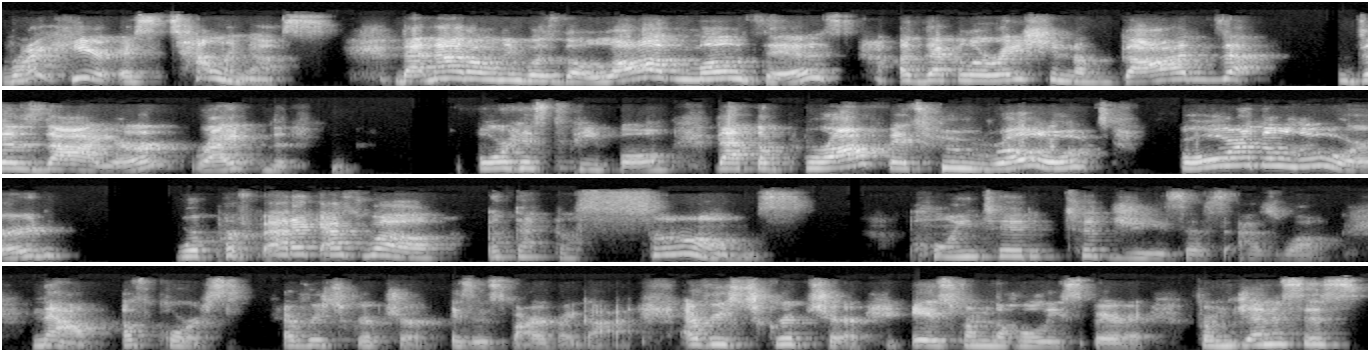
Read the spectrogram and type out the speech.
right here, is telling us that not only was the law of Moses a declaration of God's desire, right, for his people, that the prophets who wrote for the Lord were prophetic as well, but that the Psalms pointed to Jesus as well. Now, of course, every scripture is inspired by God. Every scripture is from the Holy Spirit. From Genesis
